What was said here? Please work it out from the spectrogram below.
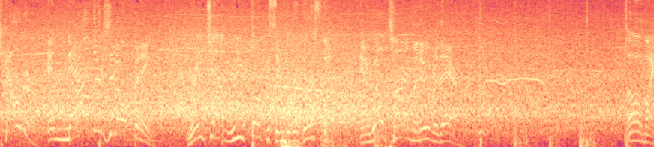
Counter. And now there's an opening. Great job refocusing to reverse that. And well-timed maneuver there. Oh, my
